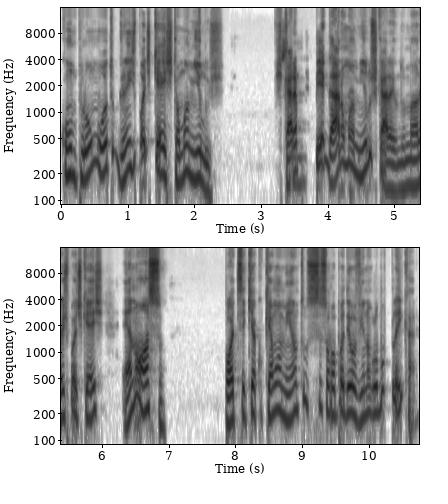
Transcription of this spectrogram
comprou um outro grande podcast, que é o Mamilos. Os caras pegaram Mamilos, cara, um dos maiores podcasts, é nosso pode ser que a qualquer momento você só vai poder ouvir no Globoplay, cara.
